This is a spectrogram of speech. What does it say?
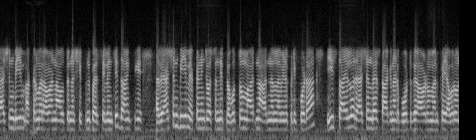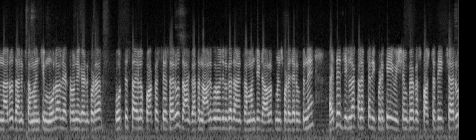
రేషన్ బియ్యం అక్రమ రవాణా అవుతున్న షిప్ని పరిశీలించి దానికి రేషన్ బియ్యం ఎక్కడి నుంచి వస్తుంది? ప్రభుత్వం మారిన ఆరు నెలలు అయినప్పటికీ కూడా ఈ స్థాయిలో రేషన్ రైస్ కాకినాడ పోర్టుకు రావడం వెనుక ఎవరు ఉన్నారు దానికి సంబంధించి మూలాలు ఎక్కడ ఉన్నాయి కానీ కూడా పూర్తి స్థాయిలో ఫోకస్ చేశారు. గత నాలుగు రోజులుగా దానికి సంబంధించి డెవలప్మెంట్స్ కూడా జరుగుతున్నాయి. అయితే జిల్లా కలెక్టర్ ఇప్పటికే ఈ విషయంపై ఒక స్పష్టత ఇచ్చారు.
